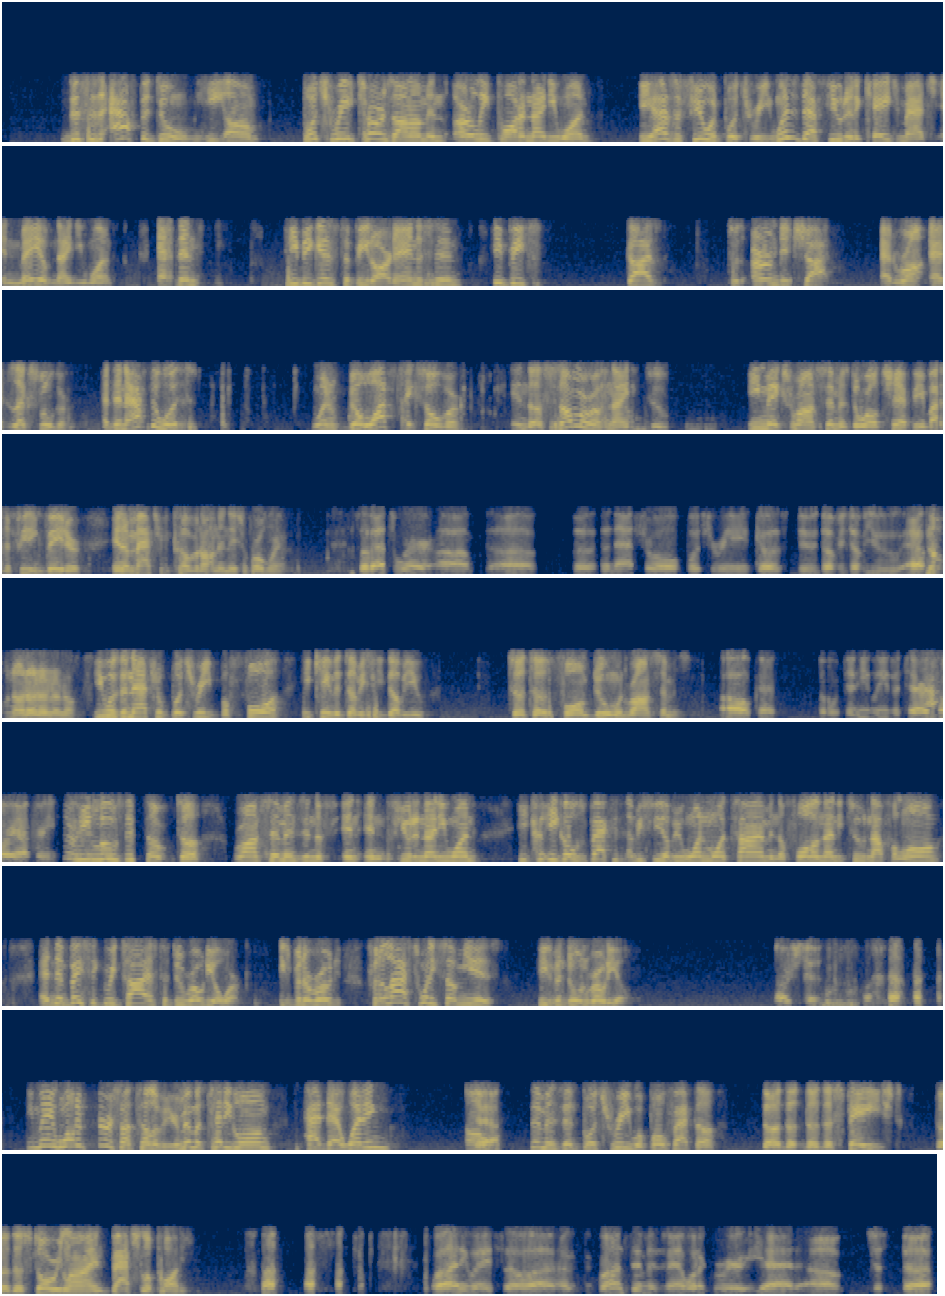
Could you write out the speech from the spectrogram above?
This is after Doom. He um Butch Reed turns on him in early part of '91. He has a feud with Butch Reed, wins that feud in a cage match in May of '91, and then he begins to beat Arn Anderson. He beats guys to earn this shot at Ron, at Lex Luger, and then afterwards, when Bill Watts takes over in the summer of '92, he makes Ron Simmons the world champion by defeating Vader in a match we covered on in this program. So that's where uh, uh, the the natural Butch Reed goes to WWF. No, no, no, no, no, no. He was a natural Butch Reed before he came to WCW to to form Doom with Ron Simmons. Oh, okay. So did he leave the territory after, he? After he loses to to Ron Simmons in the in in the feud of '91, he he goes back to WCW one more time in the fall of '92, not for long, and then basically retires to do rodeo work. He's been a road for the last twenty something years. He's been doing rodeo. No shit. He made one appearance on television. Remember Teddy Long had that wedding? Um, Yeah. Simmons and Butch Reed were both at the the the the, the staged the the storyline bachelor party. well, anyway, so uh, Ron Simmons, man, what a career he had. Um, just uh,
